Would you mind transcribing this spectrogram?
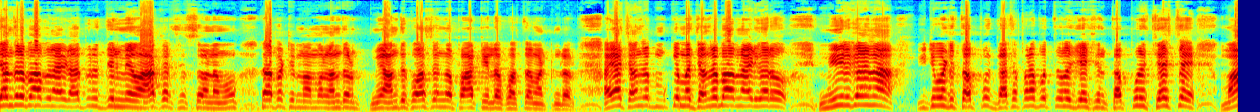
చంద్రబాబు నాయుడు అభివృద్ధిని మేము ఆకర్షిస్తున్నాము కాబట్టి మమ్మల్ని అందరం మేము అందుకోసంగా పార్టీలోకి వస్తామంటున్నారు. అయ్యా చంద్ర ముఖ్యమంత్రి చంద్రబాబు నాయుడు గారు మీరుగాన ఇటువంటి తప్పు గత ప్రభుత్వంలో చేసిన తప్పులు చేస్తే మా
